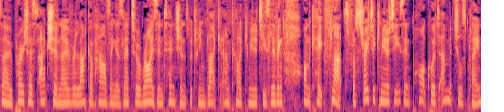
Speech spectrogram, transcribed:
So, protest action over lack of housing has led to a rise in tensions between black and coloured communities living on the Cape Flats. Frustrated communities in Parkwood and Mitchell's Plain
